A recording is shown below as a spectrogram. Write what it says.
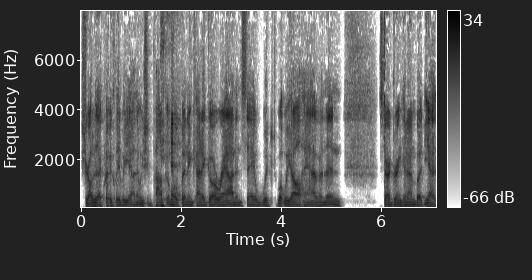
sure i'll do that quickly but yeah then we should pop them open and kind of go around and say which what we all have and then start drinking them. But yeah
